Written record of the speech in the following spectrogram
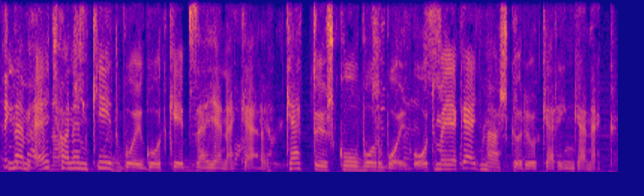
Nem egy, hanem két bolygót képzeljenek el. Kettős kóbor bolygót, melyek egymás körül keringenek.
